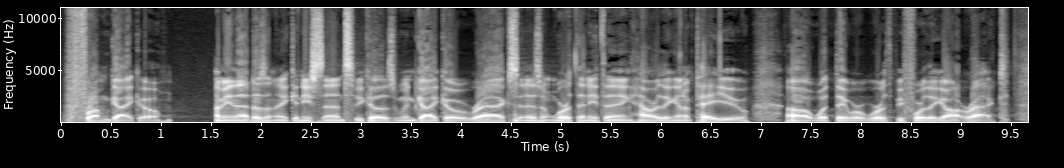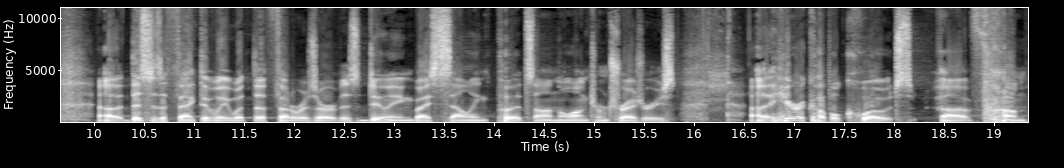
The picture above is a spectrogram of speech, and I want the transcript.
from Geico? I mean, that doesn't make any sense because when Geico wrecks and isn't worth anything, how are they going to pay you uh, what they were worth before they got wrecked? Uh, this is effectively what the Federal Reserve is doing by selling puts on the long term treasuries. Uh, here are a couple quotes uh, from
